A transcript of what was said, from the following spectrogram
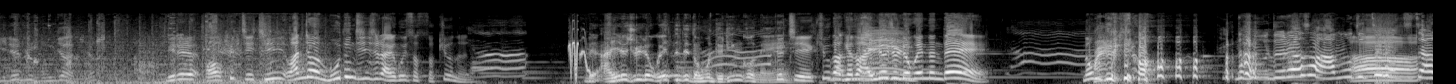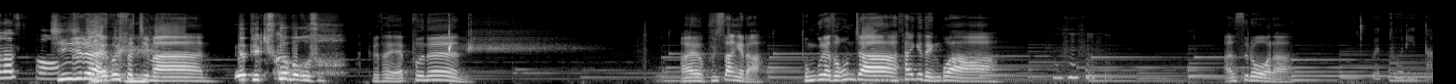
미래를 본 게 아니야? 미래를 어 그치 진, 완전 모든 진실을 알고 있었어 Q는. 네, 알려주려고 했는데 너무 느린 거네. 그치 Q가 맞네. 계속 알려주려고 했는데 너무 느려. 너무 느려서 아무도 아. 들어주지 않았어. 진실을 알고 있었지만 왜 하필 큐가 먹어서 그래서 F는 아유 불쌍해라 동굴에서 혼자 살게 된 거야 안쓰러워라 외톨이다.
